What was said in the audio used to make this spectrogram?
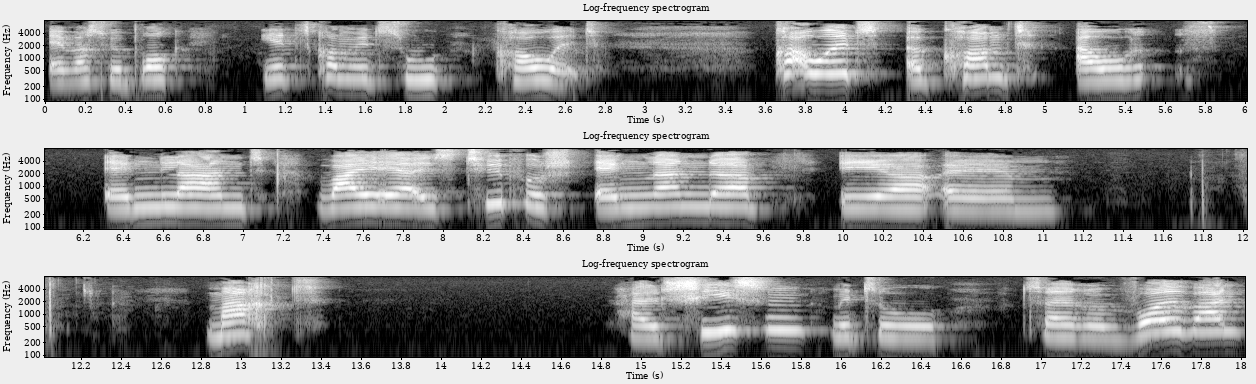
Äh, was für Brock? Jetzt kommen wir zu Cold. Cold äh, kommt aus England, weil er ist typisch Engländer. Er ähm, macht halt Schießen mit so zwei Revolvern.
